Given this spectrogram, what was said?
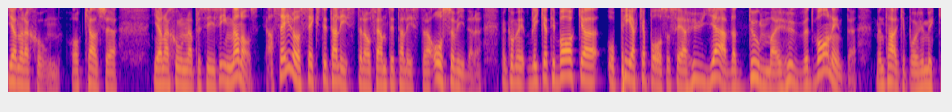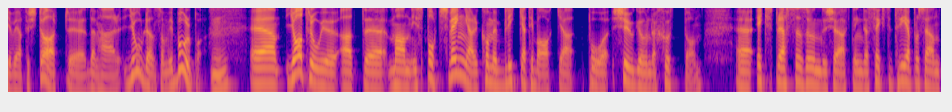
generation och kanske generationerna precis innan oss. Jag säger då 60-talisterna och 50-talisterna och så vidare. Men kommer blicka tillbaka och peka på oss och säga hur jävla dumma i huvudet var ni inte? Med tanke på hur mycket vi har förstört eh, den här jorden som vi bor på. Mm. Eh, jag tror ju att eh, man i sportsvängar kommer blicka tillbaka på 2017. Eh, Expressens undersökning där 63%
